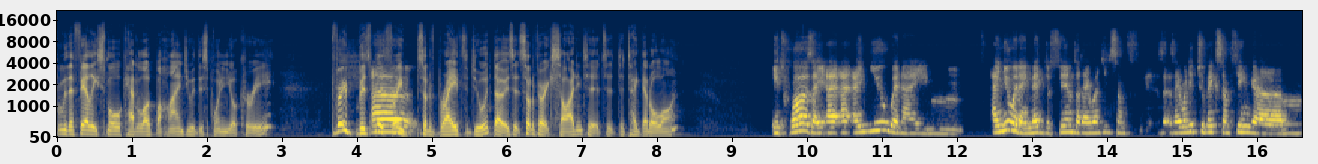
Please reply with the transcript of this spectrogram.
with a fairly small catalog behind you at this point in your career. Very, it's uh, very sort of brave to do it, though. Is it sort of very exciting to, to, to take that all on? It was. I, I, I knew when I I knew when I made the film that I wanted some, that I wanted to make something um,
